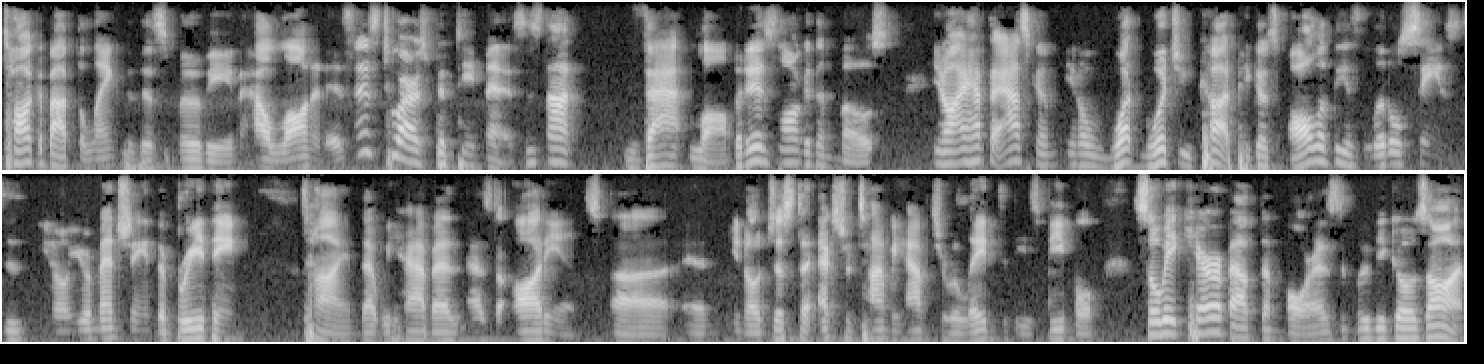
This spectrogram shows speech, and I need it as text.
talk about the length of this movie and how long it is, and it's two hours fifteen minutes. It's not that long, but it is longer than most you know, I have to ask him, you know, what would you cut? Because all of these little scenes, you know, you're mentioning the breathing time that we have as, as the audience, uh, and you know, just the extra time we have to relate to these people, so we care about them more as the movie goes on.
